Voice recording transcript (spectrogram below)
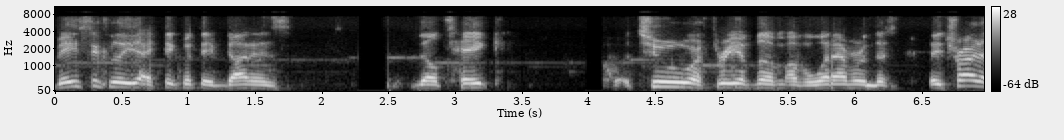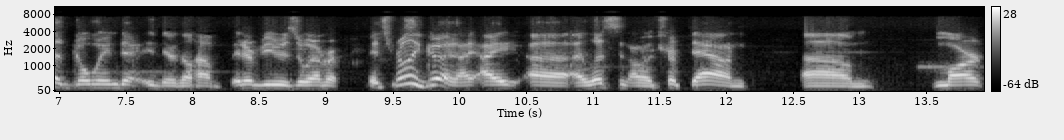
basically. I think what they've done is they'll take two or three of them of whatever this. They try to go into either they'll have interviews or whatever. It's really good. I I, uh, I listened on the trip down. Um, Marc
